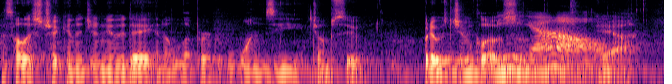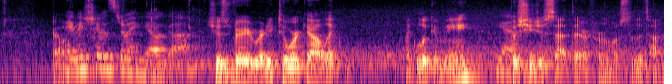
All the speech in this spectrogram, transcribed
I saw this chick in the gym the other day in a leopard onesie jumpsuit, but it was gym clothes. Yeah. Yeah. Maybe she was doing yoga. She was very ready to work out, like, like look at me, Yeah. but she just sat there for most of the time.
